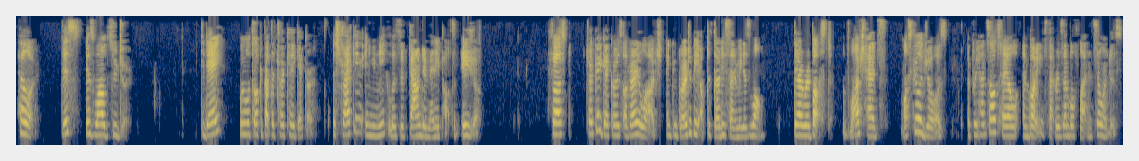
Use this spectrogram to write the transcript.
Hello, this is Wild Suzhou. Today, we will talk about the tokay gecko, a striking and unique lizard found in many parts of Asia. First, tokay geckos are very large and can grow to be up to 30 centimeters long. They are robust, with large heads, muscular jaws, a prehensile tail, and bodies that resemble flattened cylinders.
